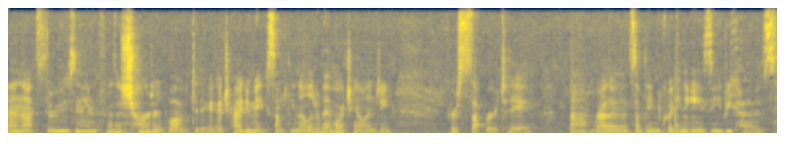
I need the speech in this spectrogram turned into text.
and that's the reasoning for the shorter vlog today. I tried to make something a little bit more challenging for supper today um, rather than something quick and easy because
